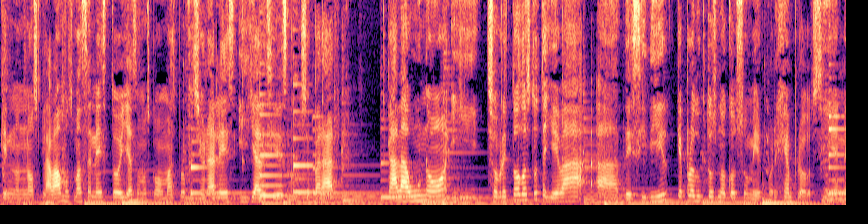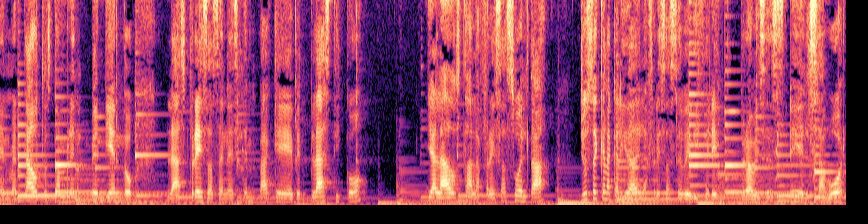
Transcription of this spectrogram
que nos clavamos más en esto y ya somos como más profesionales y ya decides cómo separar cada uno y sobre todo esto te lleva a decidir qué productos no consumir. Por ejemplo, si en el mercado te están vendiendo las fresas en este empaque de plástico y al lado está la fresa suelta, yo sé que la calidad de la fresa se ve diferente, pero a veces el sabor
